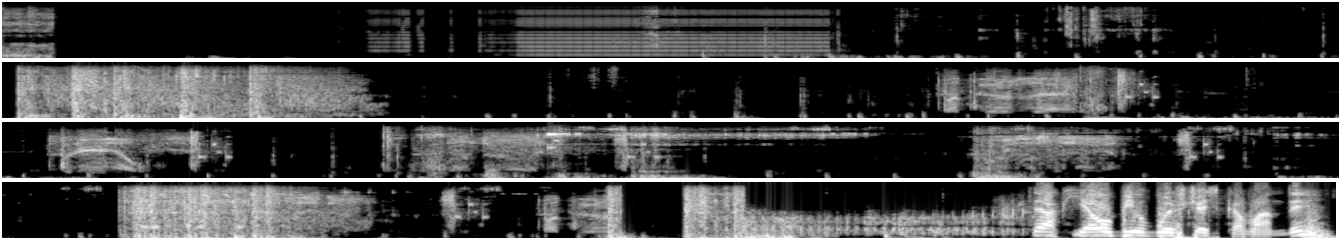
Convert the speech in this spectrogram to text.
Так, я убил большую часть команды.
